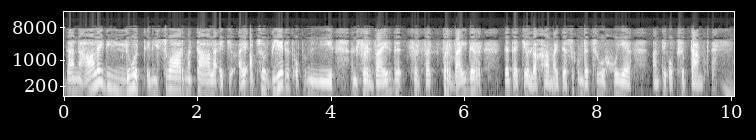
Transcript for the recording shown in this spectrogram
dan haal hy die lood en die swaar metale uit jou. Hy absorbeer dit op 'n manier en verwyder ver, ver, verwyder dit uit jou liggaam uit. Dis hoekom dit so 'n goeie antioksidant is. Hmm.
